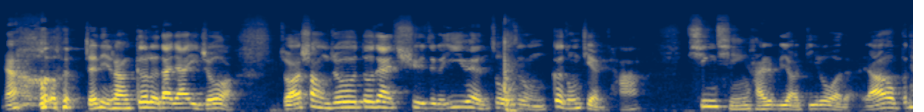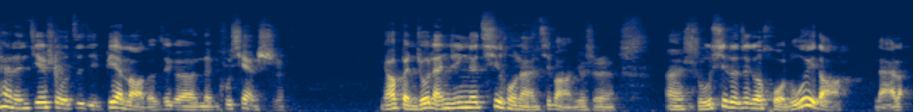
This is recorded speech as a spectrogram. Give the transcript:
然后 整体上割了大家一周啊，主要上周都在去这个医院做这种各种检查，心情还是比较低落的，然后不太能接受自己变老的这个冷酷现实。然后本周南京的气候呢，基本上就是，嗯，熟悉的这个火炉味道来了。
